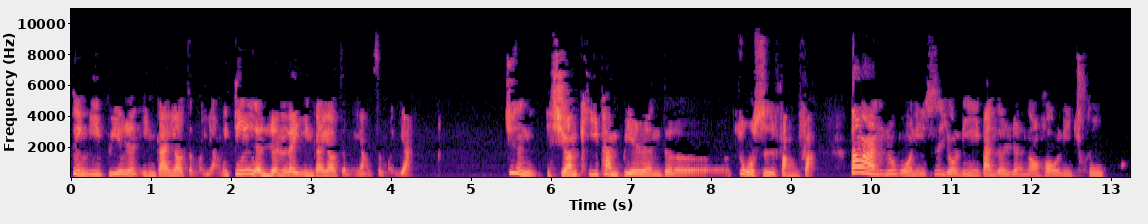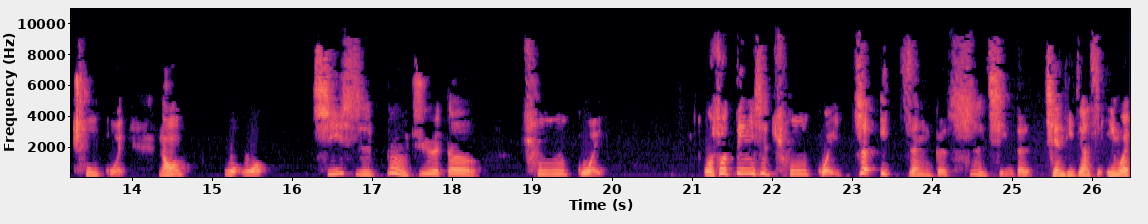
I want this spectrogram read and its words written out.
定义别人应该要怎么样，你定义的人类应该要怎么样怎么样，就是你喜欢批判别人的做事方法。当然，如果你是有另一半的人，然后你出出轨，然后我我其实不觉得出轨。我说定义是出轨这一整个事情的前提之下，是因为，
